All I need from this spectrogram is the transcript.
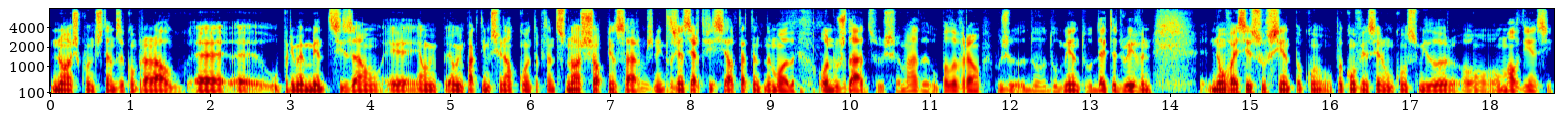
nós quando estamos a comprar algo, uh, uh, o primeiro momento de decisão é, é, um, é um impacto emocional que conta, portanto se nós só pensarmos na inteligência artificial que está tanto na moda, ou nos dados, o chamado, o palavrão o, do, do momento, o data-driven, não vai ser suficiente para, para convencer um consumidor ou, ou, uma audiência.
